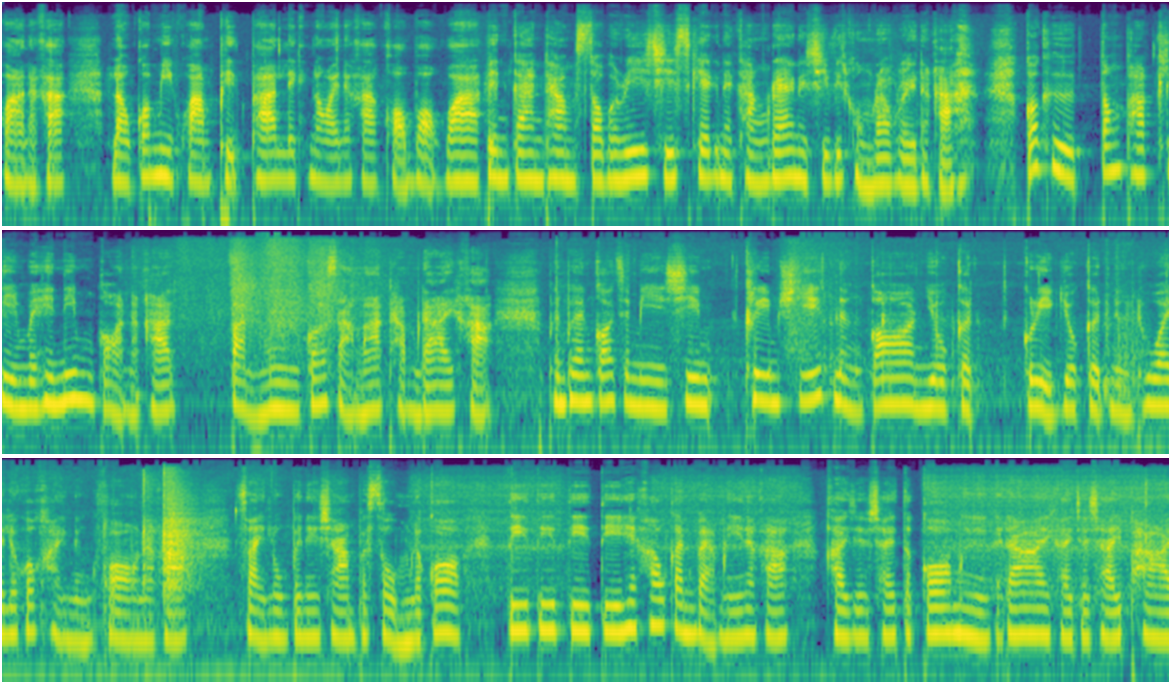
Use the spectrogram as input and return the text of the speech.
กว่านะคะเราก็มีความผิดพลาดเล็กน้อยนะคะ ขอบอกว่าเป็นการทำสตรอเบอรี่ชีสเค้กในครั้งแรกในชีวิตของเราเลยนะคะ ก็คือต้องพักครีมไว้ให้นิ่มก่อนนะคะปั่นมือก็สามารถทำได้ค่ะ เพื่อนๆก็จะมีชิมครีมชีสหนึ่งก้อนโยเกิร์ตกรีกโยเกิร์ตหนึ่งถ้วย แล้วก็ไข่หนึ่งฟองนะคะ ใส่ลงไปในชามผสม แล้วก็ตีตีตีตีให้เข้ากันแบบนี้นะคะ ใครจะใช้ตะก้อมือก็ได้ ใครจะใช้พาย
